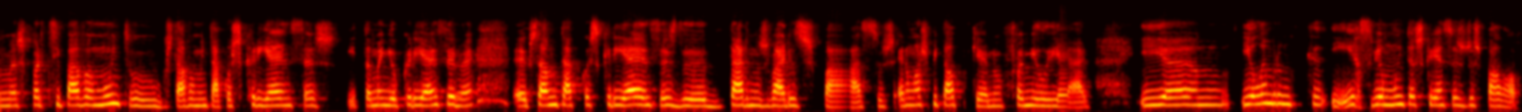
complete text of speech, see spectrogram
mas participava muito, gostava muito de estar com as crianças e também eu criança, não é? Eu gostava muito de estar com as crianças, de, de estar nos vários espaços. Era um hospital pequeno, familiar. E um, eu lembro-me que e recebia muitas crianças dos PALOP,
